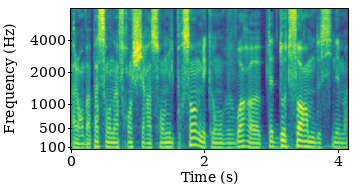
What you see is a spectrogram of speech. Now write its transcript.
Alors, on va pas s'en affranchir à 100 000%, mais qu'on veut voir euh, peut-être d'autres formes de cinéma.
